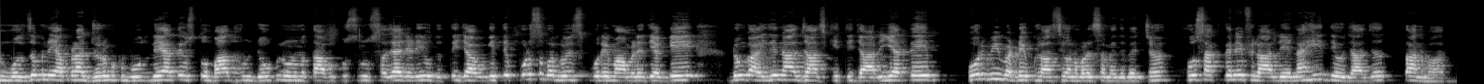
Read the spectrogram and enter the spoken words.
ਮੁਲਜ਼ਮ ਨੇ ਆਪਣਾ ਜੁਰਮ ਕਬੂਲ ਲਿਆ ਤੇ ਉਸ ਤੋਂ ਬਾਅਦ ਹੁਣ ਜੋ ਕਾਨੂੰਨ ਮੁਤਾਬਕ ਉਸ ਨੂੰ ਸਜ਼ਾ ਜਿਹੜੀ ਉਹ ਦਿੱਤੀ ਜਾਊਗੀ ਤੇ ਪੁਲਿਸ ਵੱਲੋਂ ਇਸ ਪੂਰੇ ਮਾਮਲੇ ਦੀ ਅੱਗੇ ਡੂੰਘਾਈ ਦੇ ਨਾਲ ਜਾਂਚ ਕੀਤੀ ਜਾ ਰਹੀ ਹੈ ਤੇ ਹੋਰ ਵੀ ਵੱਡੇ ਖੁਲਾਸੇ ਆਉਣ ਵਾਲੇ ਸਮੇਂ ਦੇ ਵਿੱਚ ਹੋ ਸਕਦੇ ਨੇ। ਫਿਲਹਾਲ ਲਈ ਨਹੀਂ ਦਿਓ ਇਜਾਜ਼ਤ। ਧੰਨਵਾਦ।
